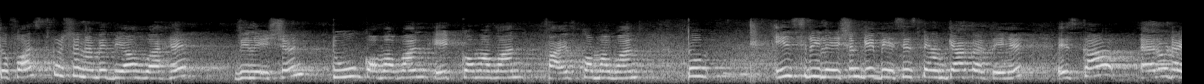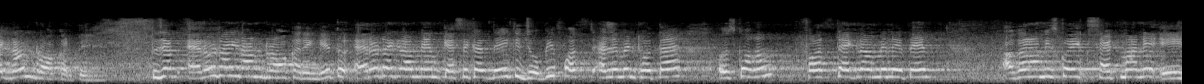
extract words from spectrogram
तो फ़र्स्ट क्वेश्चन हमें दिया हुआ है relation two comma one eight comma one five comma one तो इस रिलेशन के बेसिस पे हम क्या करते हैं? इसका एरो डायग्राम ड्रॉ करते हैं। तो जब एरो डायग्राम ड्रॉ करेंगे तो एरो डायग्राम में हम कैसे करते हैं कि जो भी फ़र्स्ट एलिमेंट होता है, उसको हम फ़र्स्ट डायग्राम में लेते हैं। अगर हम इसको एक सेट माने ए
